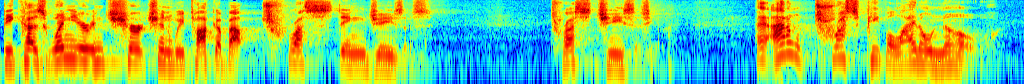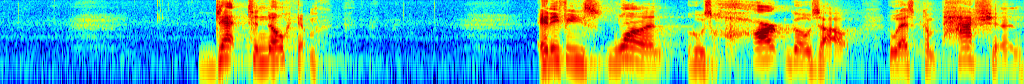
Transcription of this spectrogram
Because when you're in church and we talk about trusting Jesus, trust Jesus. I don't trust people I don't know. Get to know him. And if he's one whose heart goes out, who has compassion,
